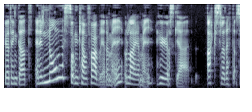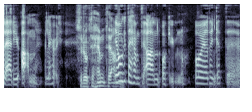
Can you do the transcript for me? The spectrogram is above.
För jag tänkte att är det någon som kan förbereda mig och lära mig hur jag ska axla detta så är det ju Ann, eller hur? Så du åkte hem till Ann? Jag åkte hem till Ann och Uno. Och jag tänker att eh,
